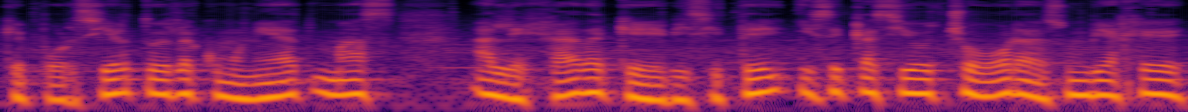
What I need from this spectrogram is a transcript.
que por cierto es la comunidad más alejada que visité. Hice casi ocho horas, un viaje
